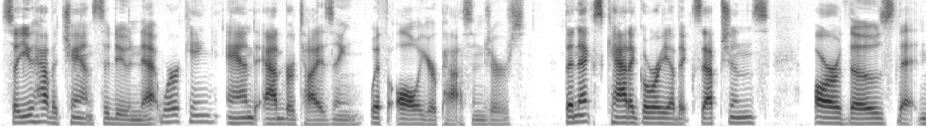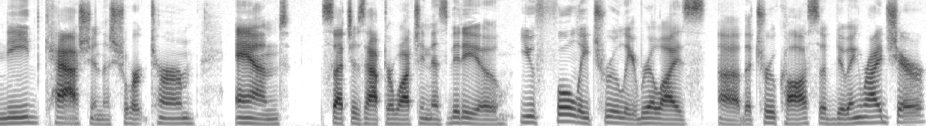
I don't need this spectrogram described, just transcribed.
so you have a chance to do networking and advertising with all your passengers. The next category of exceptions are those that need cash in the short term and such as after watching this video, you fully truly realize uh, the true costs of doing rideshare,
